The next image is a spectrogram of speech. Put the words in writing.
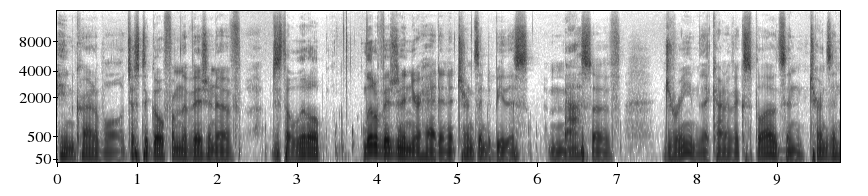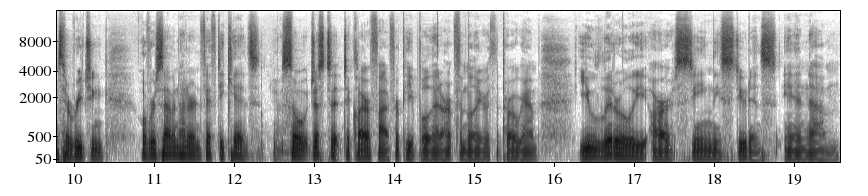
incredible. Just to go from the vision of just a little little vision in your head, and it turns into be this massive dream that kind of explodes and turns into reaching over 750 kids. Yeah. So, just to, to clarify for people that aren't familiar with the program, you literally are seeing these students in um,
